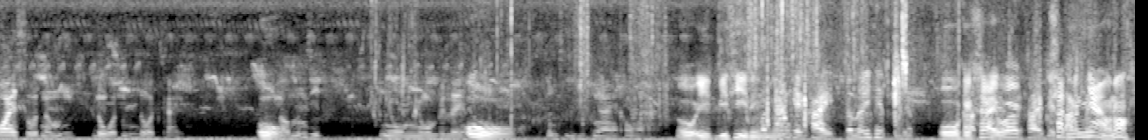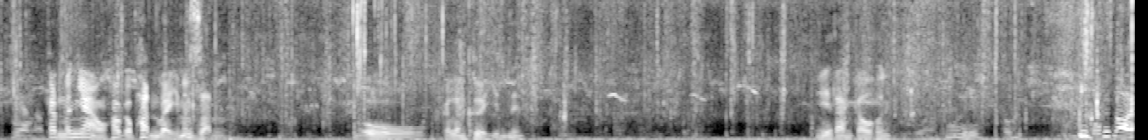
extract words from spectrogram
ปล่อยสุดน่ะมันโดดมันโดดไกลโอ้ เรามันสิโยมโยมไปเลย โอ้ มันสิง่ายเข้ามาโอ้อีกวิธีหนึ่งมันนะเป็นไข่ๆก็เลยเฮ็ดแบบโอ้คล้ายๆว่าคล้ายๆเบ็ดขันมันรักเลยยาวเนาะเนี่ยครับขันมันยาวเข้ากับพันไว้ให้มันสั่นอืมโอ้กำลังเคยเห็นเลยนี่ร้านเก่าเขานี่หัวนี่ตบตบหน่อย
